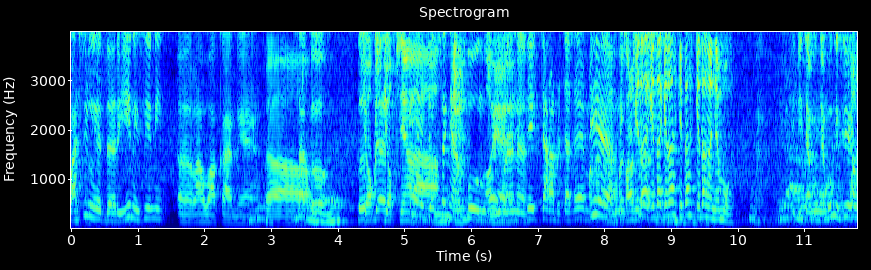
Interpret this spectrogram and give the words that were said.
pasti ngeliat dari ini sih nih eh, lawakannya. Ya. Satu, terus Jokes- dari- jokesnya Iya, jokesnya nyambung Oh iya. gimana? Jadi cara bercanda emang Iya, Kalau kita kita kita kita kita nggak nyambung. disambung nyambungin sih. Oh,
